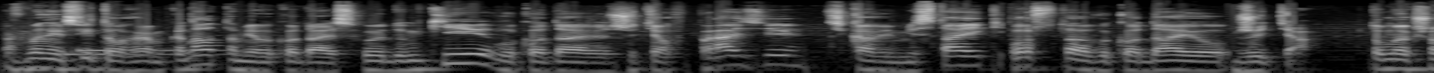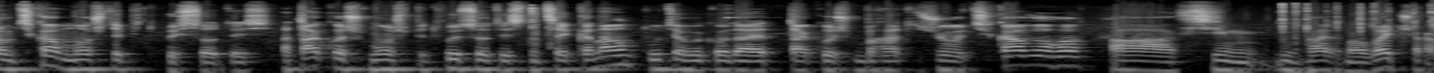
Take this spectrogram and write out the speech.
В мене свій телеграм-канал, там я викладаю свої думки, викладаю життя в Празі, цікаві міста, які просто викладаю життя. Тому, якщо вам цікаво, можете підписуватись. А також можеш підписуватись на цей канал. Тут я викладаю також багато чого цікавого. А всім гарного вечора,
